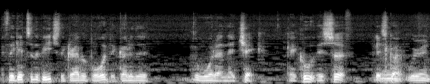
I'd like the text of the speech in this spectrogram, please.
if they get to the beach, they grab a board, they go to the the water and they check. Okay, cool. There's surf. Let's go. We're in.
